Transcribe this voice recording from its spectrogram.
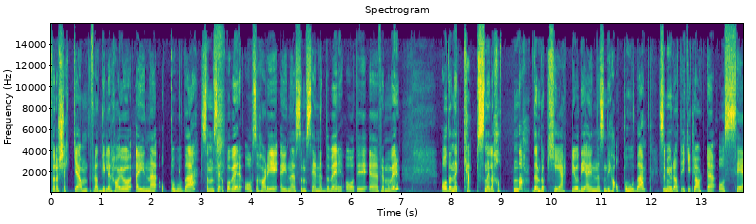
For å sjekke om, for at biller har jo øyne oppå hodet som ser oppover, og så har de øyne som ser nedover og til, eh, fremover. Og denne capsen, eller hatten, da, den blokkerte jo de øynene som de har oppå hodet, som gjorde at de ikke klarte å se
